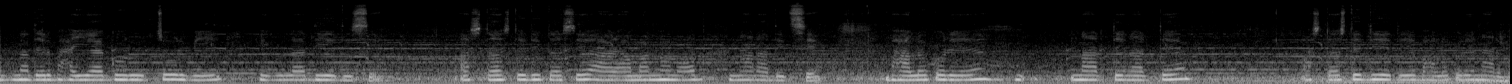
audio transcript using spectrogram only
আপনাদের ভাইয়া গরুর চর্বি এগুলা দিয়ে দিছে। আস্তে আস্তে দিতেছে আর আমার ননদ নাড়া দিচ্ছে। ভালো করে নাড়তে নাড়তে আস্তে আস্তে দিয়ে দিয়ে ভালো করে নাড়ব।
